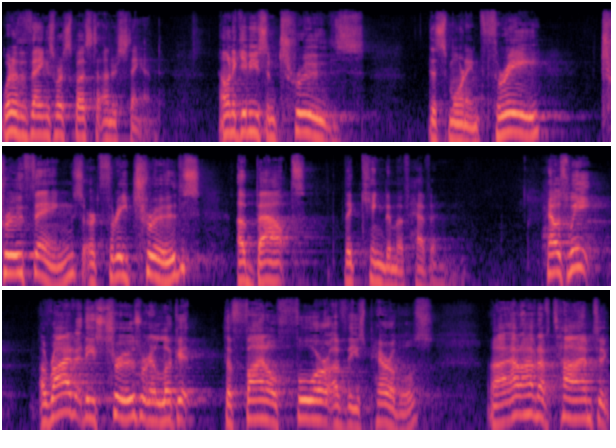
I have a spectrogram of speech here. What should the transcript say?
what are the things we're supposed to understand? I want to give you some truths this morning. Three true things or three truths about the kingdom of heaven. Now, as we arrive at these truths, we're going to look at the final four of these parables. Uh, I don't have enough time to,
